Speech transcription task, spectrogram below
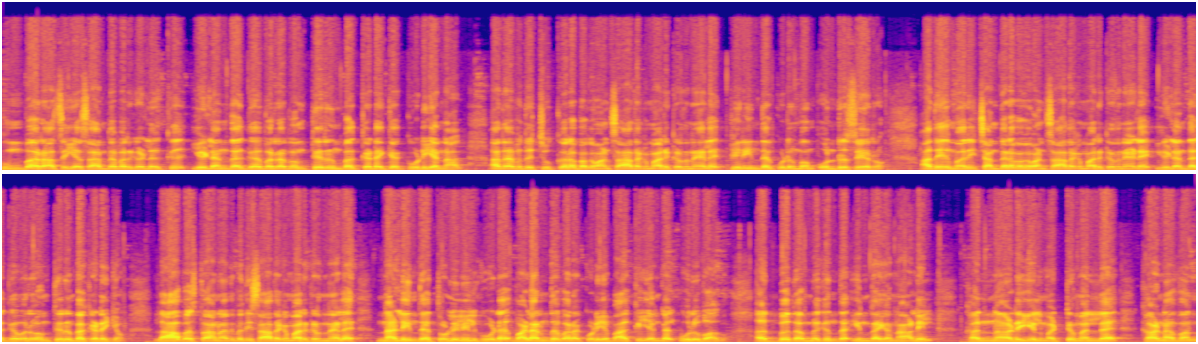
கும்ப ராசியை சார்ந்தவர்களுக்கு இழந்த கௌரவம் திரும்ப கிடைக்கக்கூடிய நாள். அதாவது சுக்கர பகவான் சாதகமாக இருக்கிறதுனால பிரிந்த குடும்பம் ஒன்று சேரும். அதே மாதிரி சந்திர பகவான் சாதகமாக இருக்கிறதுனால இழந்த கௌரவம் திரும்ப கிடைக்கும். லாபஸ்தானாதிபதி சாதகமாக இருக்கிறதுனால நலிந்த தொழிலில் கூட வளர்ந்து வரக்கூடிய பாக்கியங்கள் உருவாகும். அற்புதம் மிகுந்த இன்றைய நாளில் கண்ணாடியில் மட்டுமல்ல கணவன்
